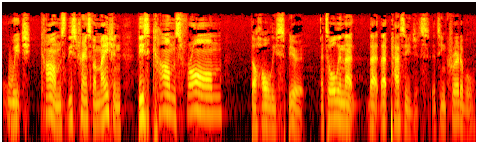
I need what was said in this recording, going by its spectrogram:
Which comes, this transformation, this comes from the Holy Spirit. It's all in that, that, that passage. It's, it's incredible.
